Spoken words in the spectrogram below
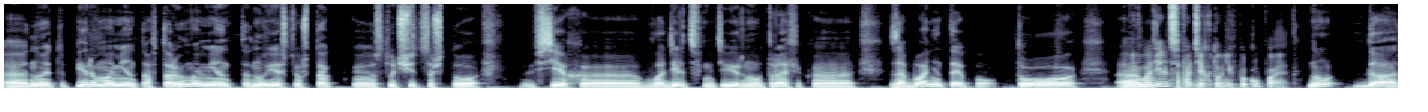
Э, ну, это первый момент. А второй момент, ну, если уж так э, случится, что всех э, владельцев мотивированного трафика забанит Apple, то... Не владельцев, а тех, кто у них покупает. Ну, да.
